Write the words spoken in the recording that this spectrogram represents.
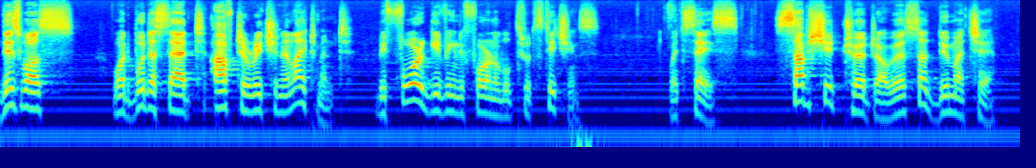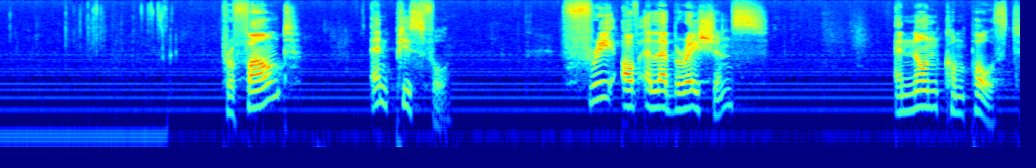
This was what Buddha said after reaching enlightenment, before giving the Four Noble Truths teachings, which says. Profound and peaceful, free of elaborations and non composed.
